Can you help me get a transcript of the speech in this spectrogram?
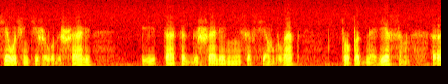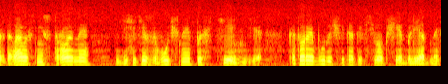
все очень тяжело дышали, и так как дышали они не совсем в лад, то под навесом раздавалось нестройное десятизвучное пыхтенье, которое, будучи, как и всеобщая бледность,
